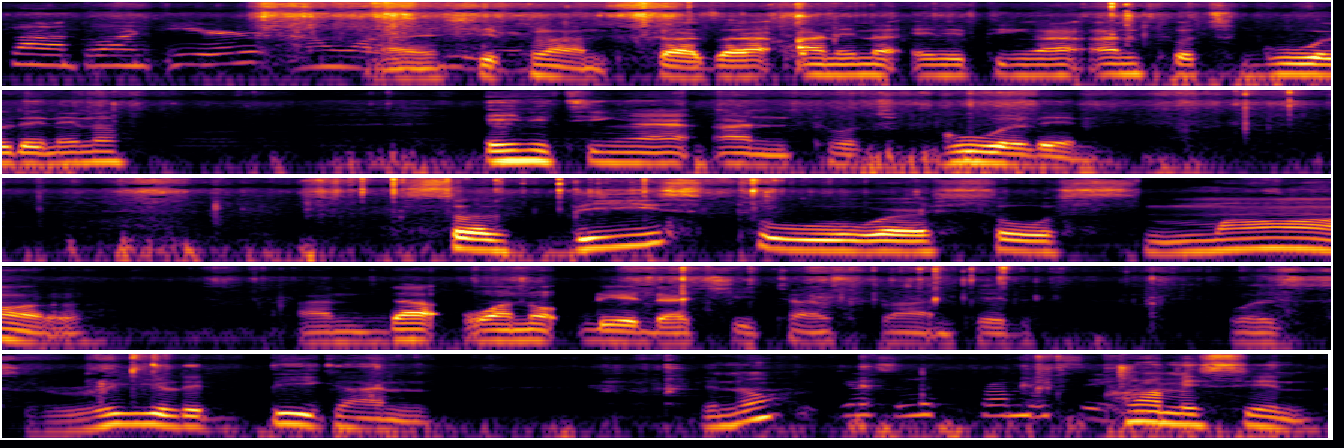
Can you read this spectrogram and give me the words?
plant one here and one And she here. plant because her uh, hand in anything uh, her hand touch golden, you know. Anything uh, her hand touch golden. So these two were so small. And that one up there that she transplanted was really big and you know It just look promising. promising.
